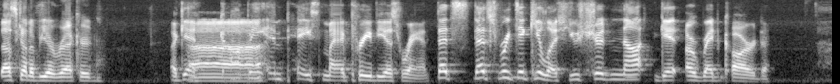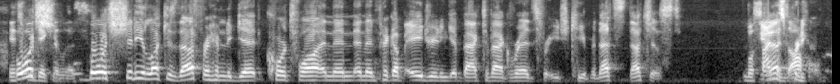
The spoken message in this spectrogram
that's got to be a record. Again, Uh, copy and paste my previous rant. That's that's ridiculous. You should not get a red card. It's but what sh- ridiculous. but what shitty luck is that for him to get Courtois and then and then pick up Adrian and get back to back reds for each keeper? That's that's just Well, Yeah, that's Simon's pretty awful.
